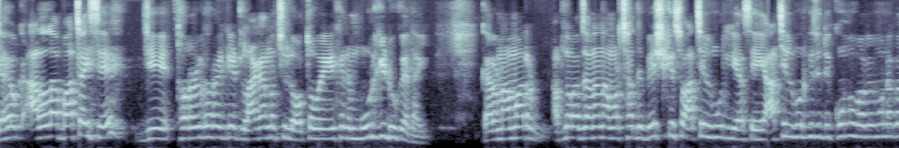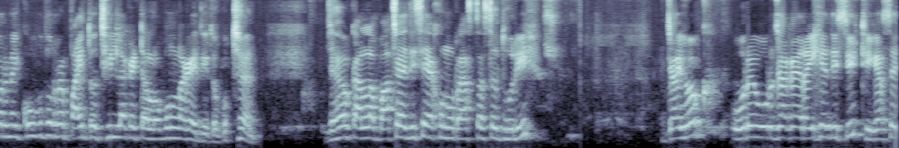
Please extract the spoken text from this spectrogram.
যাই হোক, আল্লাহ বাঁচাইছে যে থরের ঘরের গেট লাগানো ছিল, অথবা এখানে মুরগি ঢুকে নাই। কারণ আমার, আপনারা জানেন, আমার ছাদে বেশ কিছু আচিল মুরগি আছে। এই আচিল মুরগি যদি কোনোভাবে মনে করেন এই কবুতরের পাইতো, ছিল্লা কাইটা লবণ লাগাই দিত, বুঝছেন? যাই হোক, আল্লাহ বাঁচাই দিছে, এখন ওরা আস্তে আস্তে ধরি। যাই হোক ওরে ওর জায়গায় রেখে দিছি, ঠিক আছে?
